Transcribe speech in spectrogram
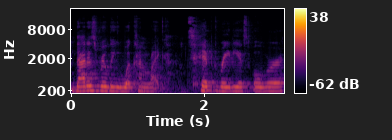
That is really what kind of like tipped radius over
